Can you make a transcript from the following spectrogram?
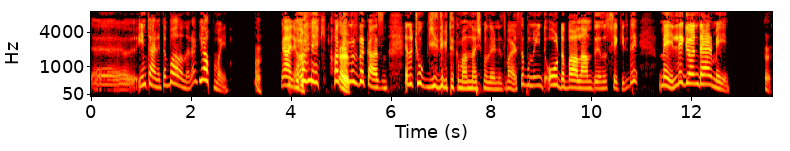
e, internete bağlanarak yapmayın. Yani Budur. örnek aklınızda evet. kalsın. Ya da çok gizli bir takım anlaşmalarınız varsa bunu orada bağlandığınız şekilde maille göndermeyin. Evet.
